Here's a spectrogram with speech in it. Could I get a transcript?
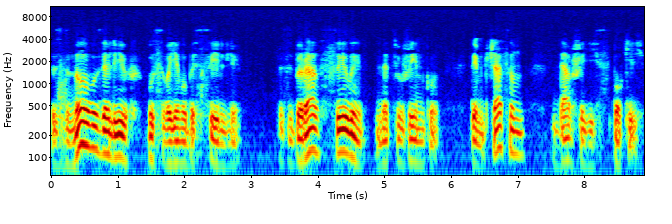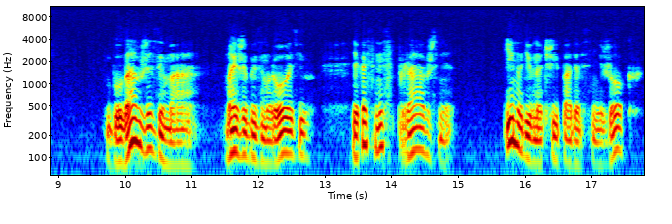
знову заліг у своєму безсиллі, збирав сили на цю жінку, тим часом давши їй спокій. Була вже зима, майже без морозів, якась несправжня. Іноді вночі падав сніжок,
